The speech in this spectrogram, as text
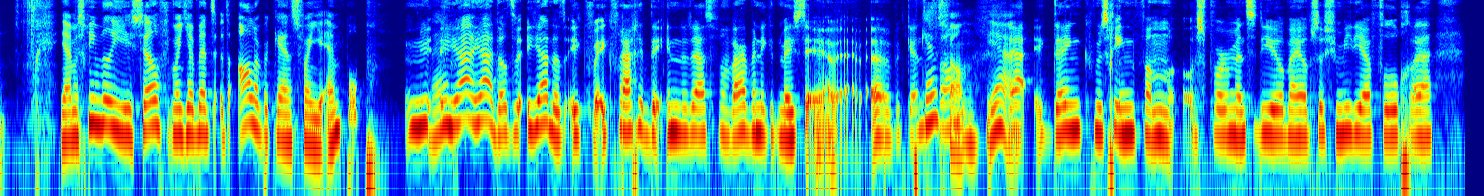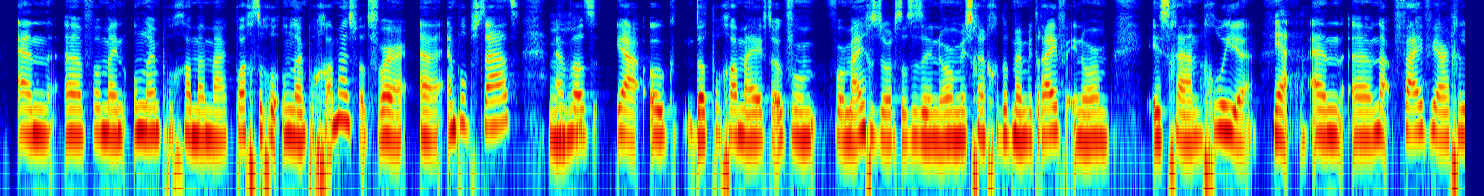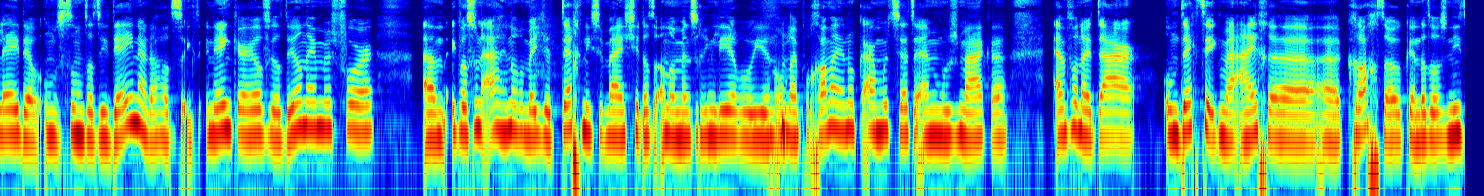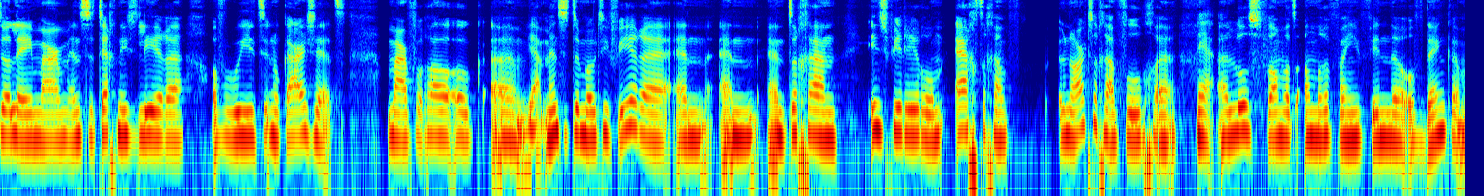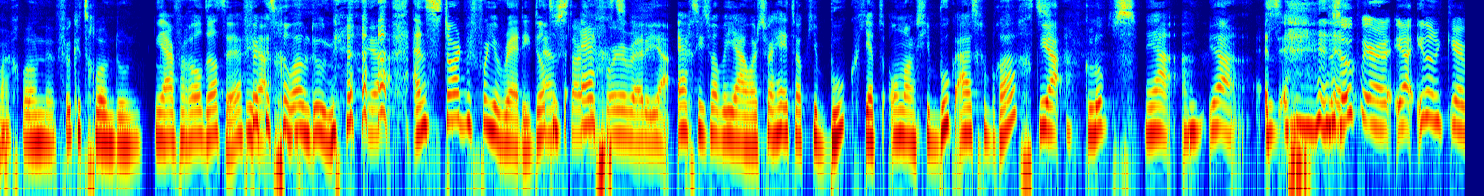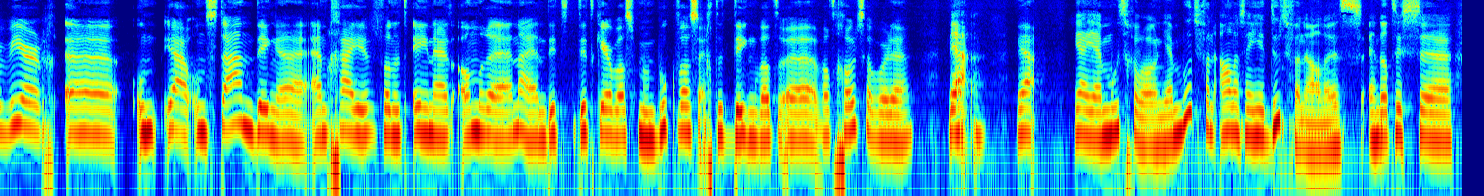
ja, misschien wil je jezelf, want jij bent het allerbekendst van je M-pop. nu, Nee. ja, ja, dat, ja dat, ik, ik vraag de, inderdaad van waar ben ik het meeste eh, bekend Bekend van? van, ja. Ja, ik denk misschien van voor mensen die mij op social media volgen. En eh, van mijn online programma maak prachtige online programma's, wat voor eh Empop staat. En Mhm. wat, ja, ook dat programma heeft ook voor, voor mij gezorgd dat het enorm is gaan, dat mijn bedrijf enorm is gaan groeien. Ja. En eh, nou, vijf jaar geleden ontstond dat idee. Nou, daar had ik in één keer heel veel deelnemers voor. Ehm, ik was toen eigenlijk nog een beetje het technische meisje dat andere mensen ging leren hoe je een online programma in elkaar moet zetten en moest maken. En vanuit daar ontdekte ik mijn eigen eh, kracht ook. En dat was niet alleen maar mensen technisch leren over hoe je het in elkaar zet, maar vooral ook ehm, ja, mensen te motiveren en, en, en te gaan inspireren om echt te gaan hun hart te gaan volgen. Ja. Eh, los van wat anderen van je vinden of denken, maar gewoon uh, fuck it gewoon doen. Ja, vooral dat hè. Fuck Ja. het gewoon doen. Ja. En start before you're ready. Dat is echt, ready, ja. echt iets wat bij jou hoort. Zo heet ook je boek. Je hebt onlangs je boek uitgebracht. Ja, klopt. Ja. Ja. Dus, dus ook weer, ja, iedere keer weer eh, on- ja, ontstaan dingen en ga je van het een naar het andere. En, nou, en dit, dit keer was mijn boek was echt het ding wat, eh, wat groot zou worden. Ja. Ja. Ja, jij moet gewoon. Jij moet van alles en je doet van alles. En dat is. eh, eh,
